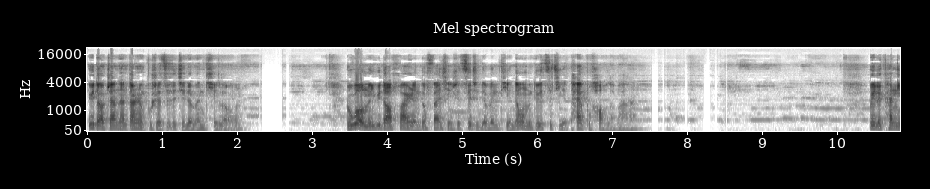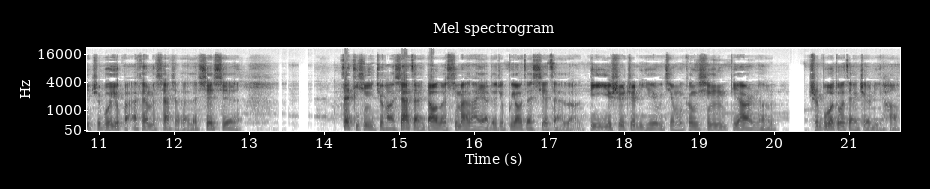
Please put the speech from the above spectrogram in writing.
遇到渣男当然不是自己的问题了。如果我们遇到坏人都反省是自己的问题，那我们对自己也太不好了吧？为了看你直播，又把 FM 下下来了，谢谢。再提醒一句哈，下载到了喜马拉雅的就不要再卸载了。第一是这里也有节目更新，第二呢，直播都在这里哈。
